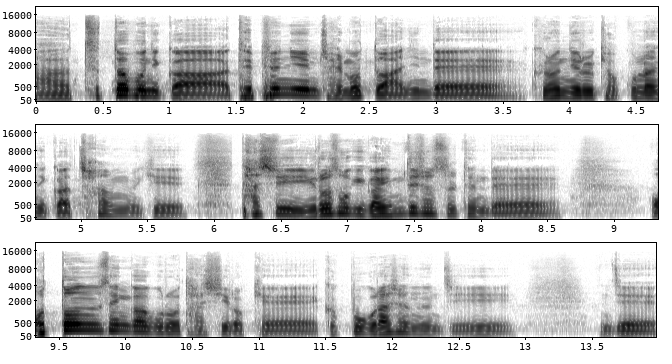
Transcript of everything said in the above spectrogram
아 듣다 보니까 대표님 잘못도 아닌데 그런 일을 겪고 나니까 참 이게 다시 일어서기가 힘드셨을 텐데 어떤 생각으로 다시 이렇게 극복을 하셨는지 이제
